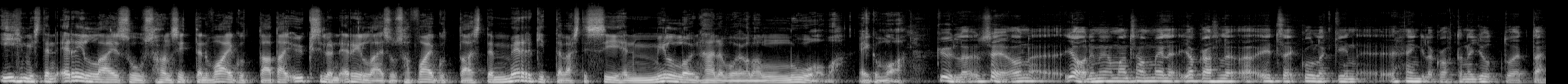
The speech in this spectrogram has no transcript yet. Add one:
ihmisten erilaisuushan sitten vaikuttaa, tai yksilön erilaisuushan vaikuttaa sitten merkittävästi siihen, milloin hän voi olla luova, eikö vaan? Kyllä, se on, joo nimenomaan se on meille jokaiselle itse kullekin henkilökohtainen juttu, että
